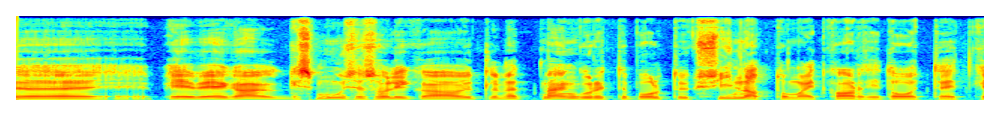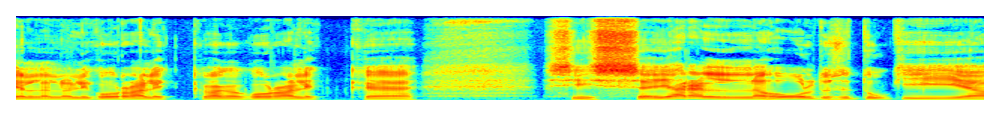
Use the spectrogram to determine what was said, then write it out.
EVG, eh, e kes muuseas oli ka ütleme, et mängurite poolt üks hinnatumaid kaarditootjaid, kellel oli korralik, väga korralik eh, siis järelhoolduse tugi ja,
